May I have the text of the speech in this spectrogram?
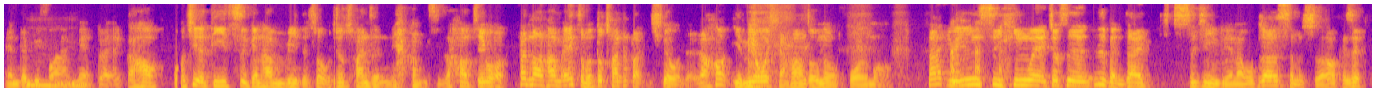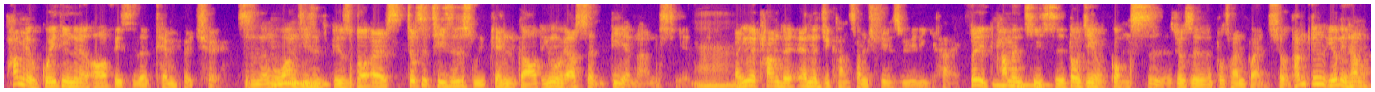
and then before I meet. 对，然后我记得第一次跟他们 meet 的时候，我就穿成那样子，然后结果看到他们，哎，怎么都穿短袖的，然后也没有我想象中那种 formal。 那原因是因为就是日本在十几年了，我不知道是什么时候，可是他们有规定那个 office 的 temperature 只能我忘记是，比如说二十，就是其实是属于偏高的，因为我要省电啊那些。啊，因为他们的 energy consumption 是 really high，所以他们其实都已经有共识了，就是不穿短袖，他们就是有点像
